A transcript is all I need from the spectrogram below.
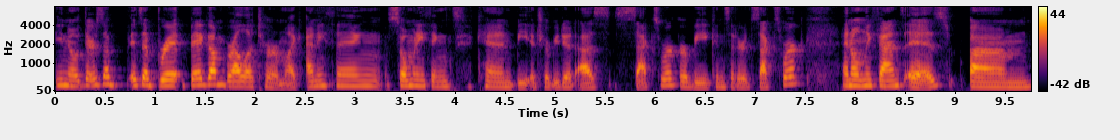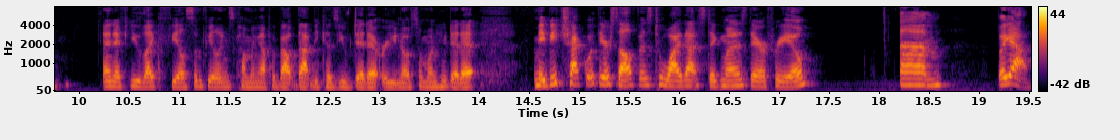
you know there's a it's a big umbrella term. Like anything so many things can be attributed as sex work or be considered sex work. And OnlyFans is um and if you like feel some feelings coming up about that because you've did it or you know someone who did it maybe check with yourself as to why that stigma is there for you. Um but yeah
